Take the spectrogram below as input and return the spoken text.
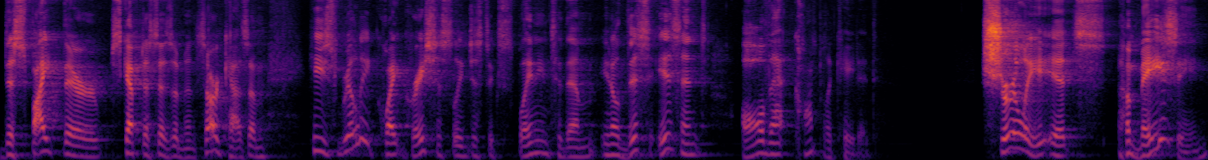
despite their skepticism and sarcasm, he's really quite graciously just explaining to them, you know, this isn't all that complicated. Surely it's amazing.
